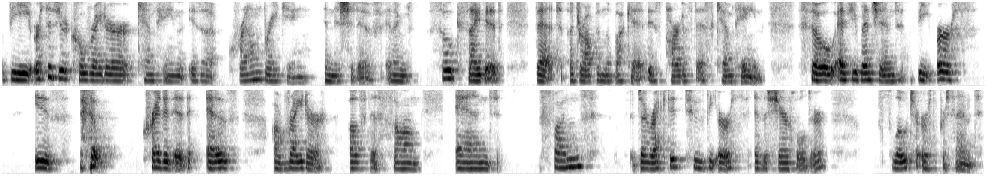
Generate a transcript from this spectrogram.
the Earth is Your Co writer campaign is a groundbreaking initiative. And I'm so excited that A Drop in the Bucket is part of this campaign. So, as you mentioned, the Earth is credited as a writer of this song. And funds directed to the Earth as a shareholder flow to Earth Percent,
